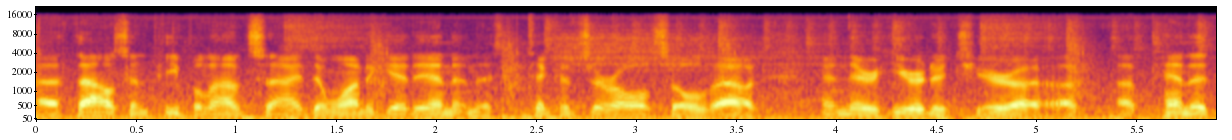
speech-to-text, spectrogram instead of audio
a thousand people outside that want to get in and the tickets are all sold out, and they're here to cheer a, a, a pennant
